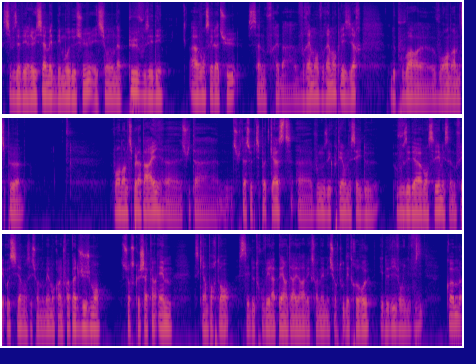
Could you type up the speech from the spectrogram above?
si vous avez réussi à mettre des mots dessus, et si on a pu vous aider avancer là-dessus, ça nous ferait bah, vraiment, vraiment plaisir de pouvoir euh, vous rendre un petit peu euh, vous rendre un petit peu l'appareil suite, à, suite à ce petit podcast. vous nous écoutez, on essaye de vous aider à avancer, mais ça nous fait aussi avancer sur nous-mêmes. Encore une fois, pas de jugement sur ce que chacun aime. Ce qui est important, c'est de trouver la paix intérieure avec soi-même et surtout d'être heureux et de vivre une vie comme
